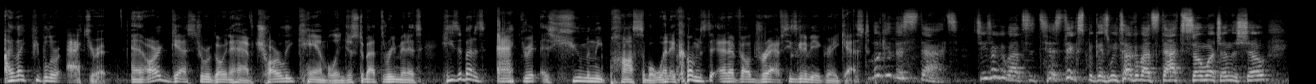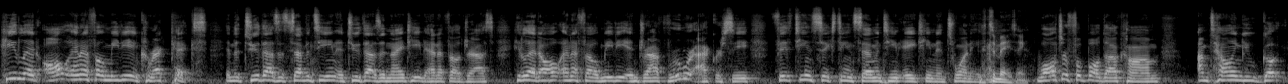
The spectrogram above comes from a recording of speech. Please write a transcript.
I like people who are accurate. And our guest who we're going to have, Charlie Campbell, in just about three minutes, he's about as accurate as humanly possible when it comes to NFL drafts. He's going to be a great guest. Look at the stats. So you talk about statistics because we talk about stats so much on the show. He led all NFL media in correct picks in the 2017 and 2019 NFL drafts. He led all NFL media in draft rumor accuracy 15, 16, 17, 18, and 20. It's amazing. WalterFootball.com. I'm telling you, go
